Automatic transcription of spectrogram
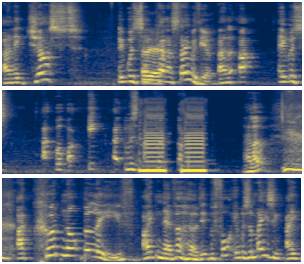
and it just it was Oh, yeah. Can I Stay with You, and I, it was uh, well, uh, it, it was. Hello? I could not believe I'd never heard it before. It was amazing. I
